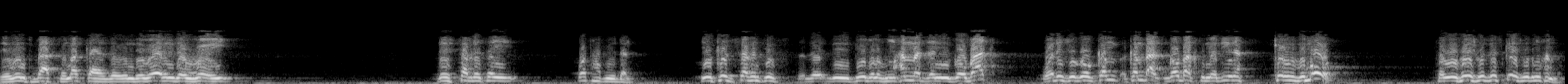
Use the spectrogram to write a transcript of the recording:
They went back to Mecca. And when they were in their way they stopped and say what have you done? You killed 70 of the, the people of Muhammad and you go back? Why didn't you go come, come back go back to Medina kill them all? So we finish with this case with Muhammad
